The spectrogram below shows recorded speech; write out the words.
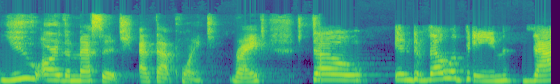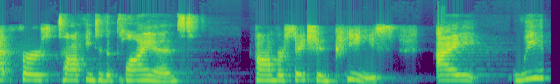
you are the message at that point right? So in developing that first talking to the client conversation piece i we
